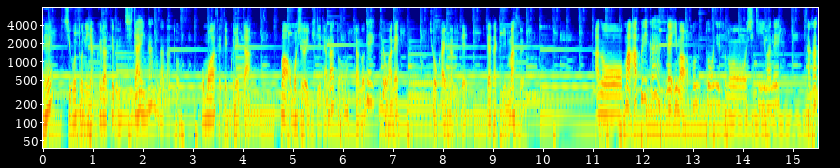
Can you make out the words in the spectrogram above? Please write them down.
ね、仕事に役立てる時代なんだなと思わせてくれた、まあ面白い記事だなと思ったので、今日はね、紹介させていただきます。あのー、まあ、アプリ開発ね、今、本当にその敷居はね、下がっ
